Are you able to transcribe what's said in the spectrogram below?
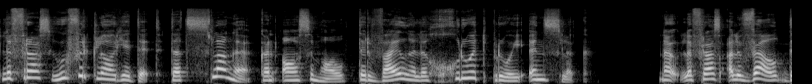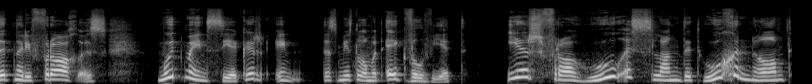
Lefras, hoe verklaar jy dit dat slange kan asemhaal terwyl hulle groot prooi insluk? Nou, Lefras, alhoewel dit nou die vraag is, moet mens seker en dis meestal omdat ek wil weet, eers vra hoe 'n slang dit hoegenaamd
